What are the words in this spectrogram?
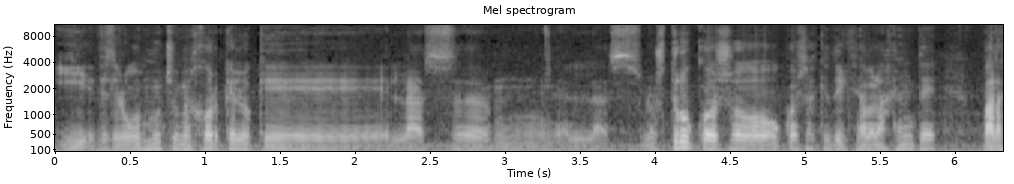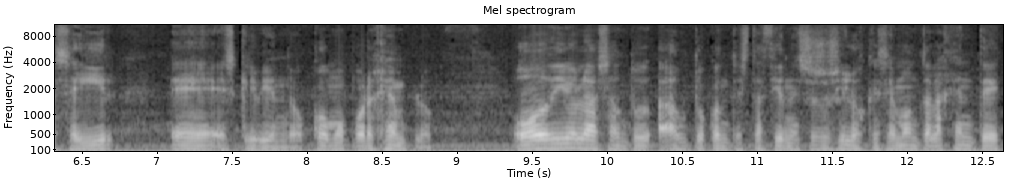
y desde luego es mucho mejor que lo que las, em, los trucos o cosas que utilizaba la gente para seguir eh, escribiendo, como por ejemplo, odio las autocontestaciones, eso sí, los que se monta la gente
